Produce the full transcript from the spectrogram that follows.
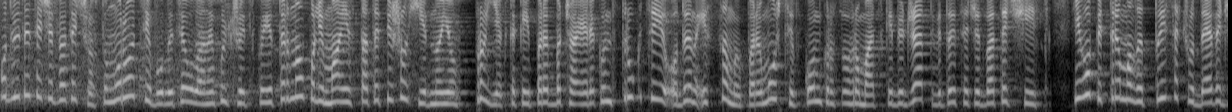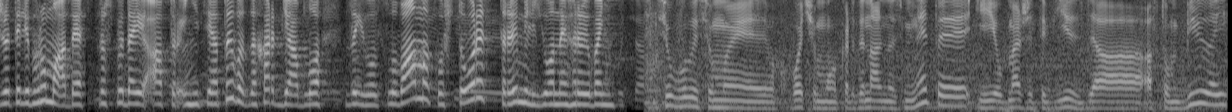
У 2026 році вулиця Олени Кульчицької в Тернополі має стати пішохідною. Проєкт, який передбачає реконструкцію, один із семи переможців конкурсу «Громадський бюджет 2026». Його підтримали 1009 жителів громади, розповідає автор ініціативи Захар Дябло. За його словами, кошторис – 3 мільйони гривень. Цю вулицю ми хочемо кардинально змінити і обмежити в'їзд для автомобілей,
